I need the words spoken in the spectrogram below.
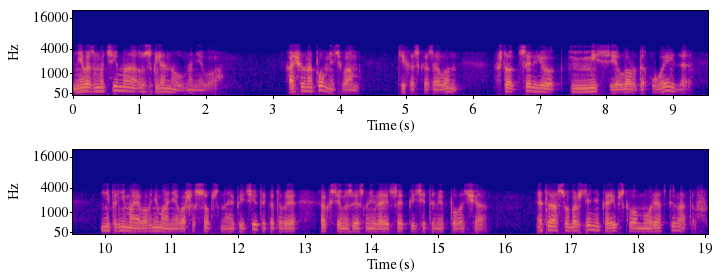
невозмутимо взглянул на него. «Хочу напомнить вам», — тихо сказал он, — «что целью миссии лорда Уэйда, не принимая во внимание ваши собственные аппетиты, которые, как всем известно, являются аппетитами палача, это освобождение Карибского моря от пиратов».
